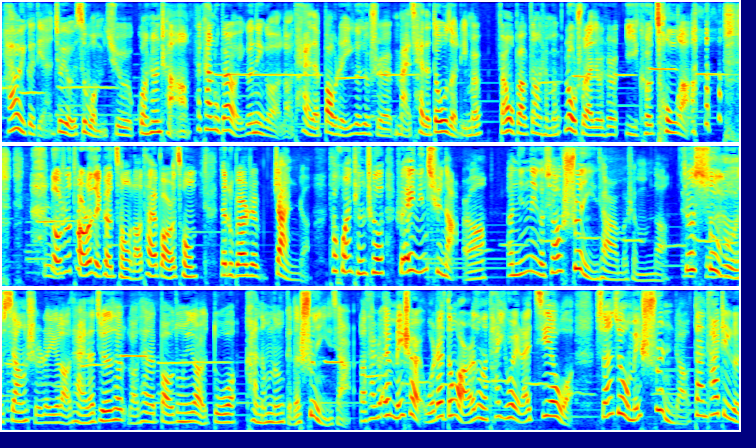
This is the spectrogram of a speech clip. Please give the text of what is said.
还有一个点，就有一次我们去逛商场，他看路边有一个那个老太太抱着一个就是买菜的兜子，里面反正我不知道装的什么，露出来就是一颗葱啊，露出头的这颗葱。老太太抱着葱在路边这站着，他忽然停车说：“哎，您去哪儿啊？”啊，您那个需要顺一下吗？什么的，就是素不相识的一个老太太，觉得她老太太抱的东西有点多，看能不能给她顺一下。老太太说：“哎，没事儿，我这等我儿子呢，他一会儿也来接我。”虽然最后没顺着，但她这个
